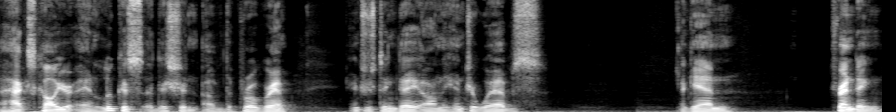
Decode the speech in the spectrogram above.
A Hacks Collier and Lucas edition of the program. Interesting day on the interwebs. Again, trending.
